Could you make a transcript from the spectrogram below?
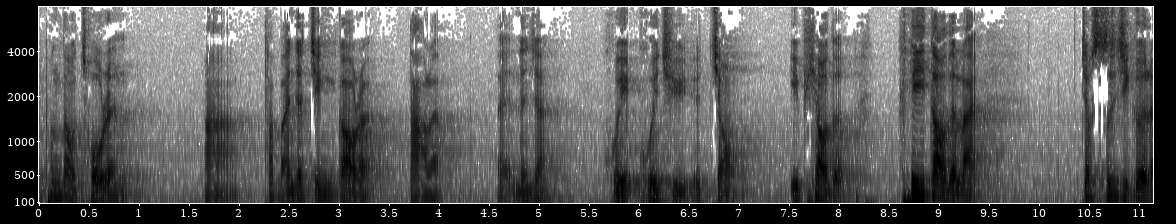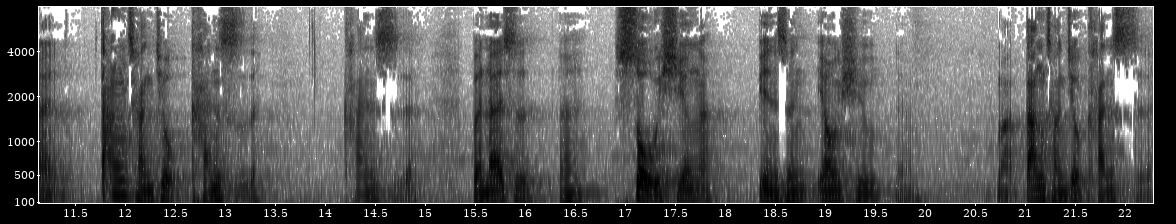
碰到仇人，啊，他把人家警告了，打了，哎，人家回回去又叫一票的黑道的来，叫十几个来，当场就砍死的，砍死的，本来是嗯寿星啊，变身妖修这样，嘛，当场就砍死了。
